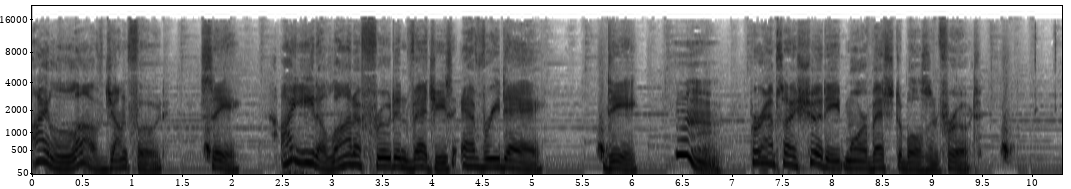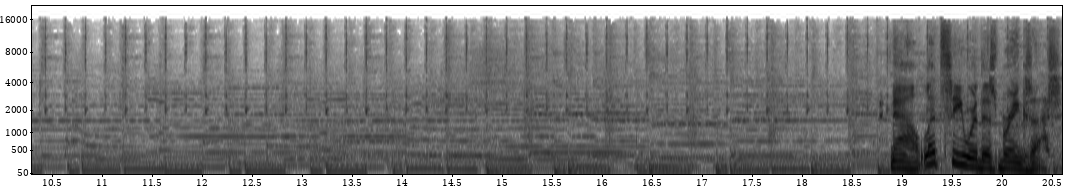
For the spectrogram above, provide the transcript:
I love junk food. C. I eat a lot of fruit and veggies every day. D. Hmm, perhaps I should eat more vegetables and fruit. Now, let's see where this brings us.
